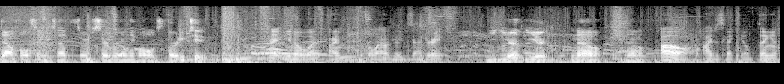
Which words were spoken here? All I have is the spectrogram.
Doubtful, seems how the server only holds 32. Hey, you know what? I'm allowed to exaggerate. Y- You're, you're, no, no. Oh, I just got killed. Dang it.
